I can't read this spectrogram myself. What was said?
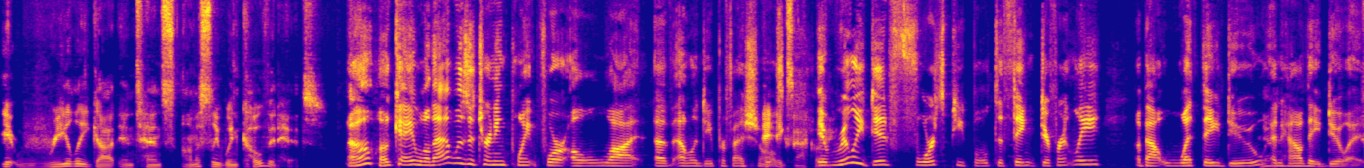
it really got intense honestly when covid hit Oh, okay. Well, that was a turning point for a lot of L&D professionals. Exactly. It really did force people to think differently about what they do yeah. and how they do it.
